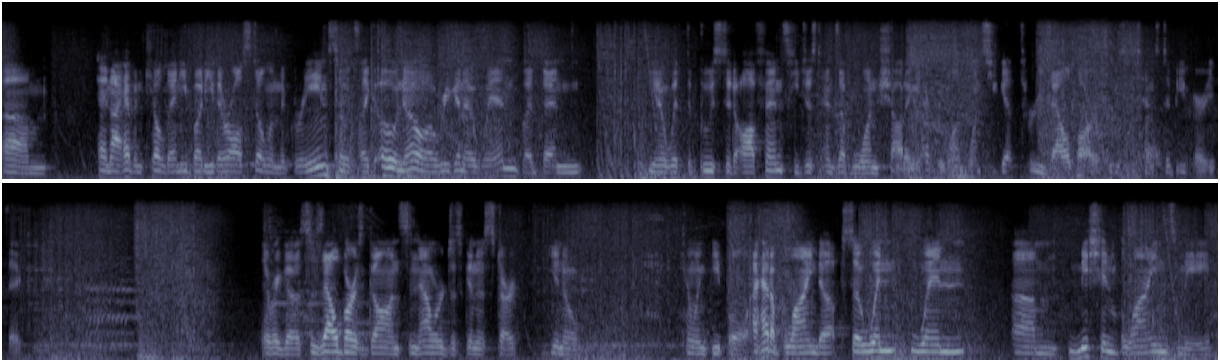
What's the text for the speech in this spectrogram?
Um, and I haven't killed anybody. They're all still in the green, so it's like, oh no, are we gonna win? But then, you know, with the boosted offense, he just ends up one-shotting everyone once you get through Zaalbar, who tends to be very thick. There we go. So Zaalbar's gone, so now we're just gonna start, you know, killing people. I had a blind up, so when when um, mission blinds me,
